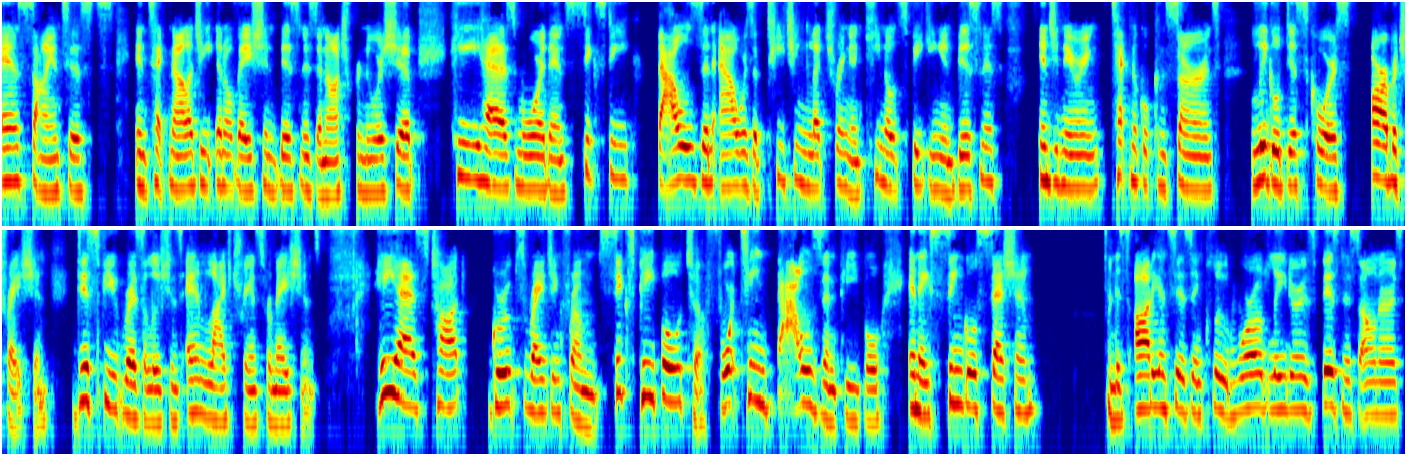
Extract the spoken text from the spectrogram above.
and scientists in technology, innovation, business, and entrepreneurship. He has more than 60,000 hours of teaching, lecturing, and keynote speaking in business, engineering, technical concerns, legal discourse, arbitration, dispute resolutions, and life transformations. He has taught groups ranging from six people to 14,000 people in a single session. And his audiences include world leaders, business owners,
